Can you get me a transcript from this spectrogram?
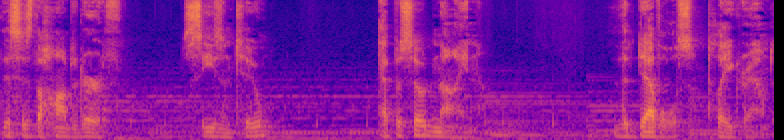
This is The Haunted Earth, Season 2, Episode 9 The Devil's Playground.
